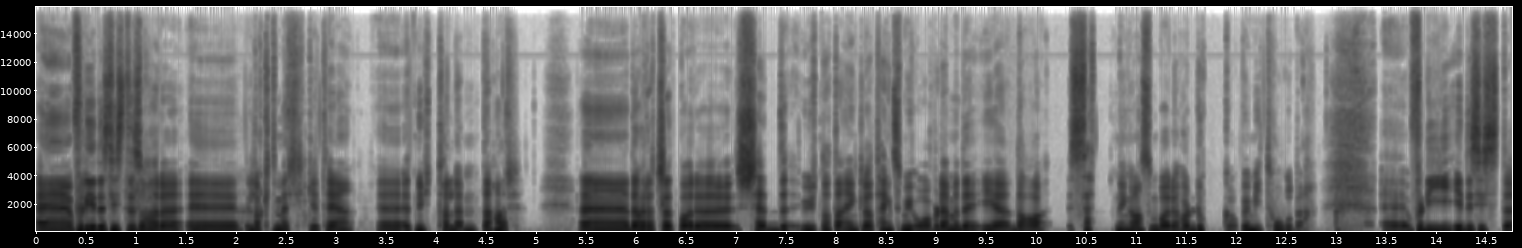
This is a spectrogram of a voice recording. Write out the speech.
Eh, fordi i det siste så har jeg eh, lagt merke til eh, et nytt talent jeg har. Eh, det har rett og slett bare skjedd uten at jeg egentlig har tenkt så mye over det, men det er da setninger som bare har dukka opp i mitt hode. Eh, fordi i de siste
